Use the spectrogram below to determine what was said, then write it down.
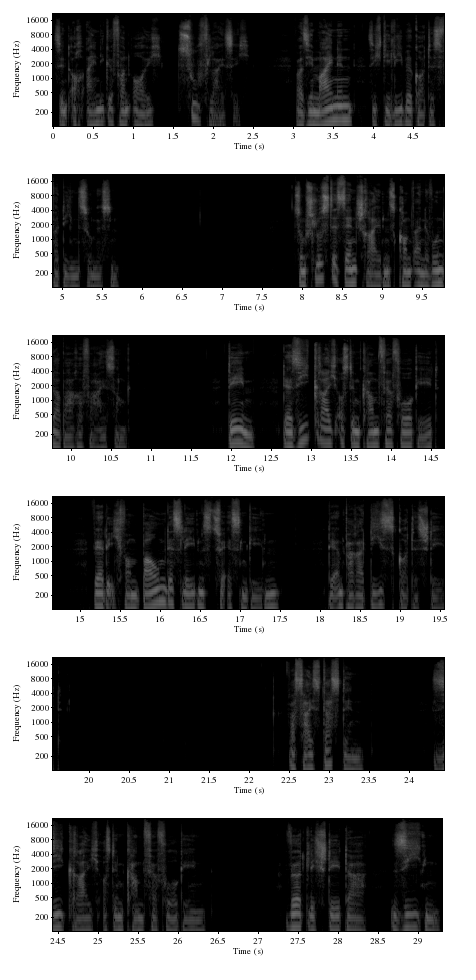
sind auch einige von euch zu fleißig, weil sie meinen, sich die Liebe Gottes verdienen zu müssen. Zum Schluss des Sendschreibens kommt eine wunderbare Verheißung. Dem, der siegreich aus dem Kampf hervorgeht, werde ich vom Baum des Lebens zu essen geben, der im Paradies Gottes steht. Was heißt das denn? Siegreich aus dem Kampf hervorgehen. Wörtlich steht da siegen,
